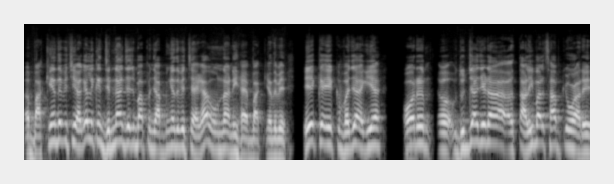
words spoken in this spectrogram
ਬਾਕੀਆਂ ਦੇ ਵਿੱਚ ਹੀ ਹੈਗਾ ਲੇਕਿਨ ਜਿੰਨਾ ਜਜ਼ਬਾ ਪੰਜਾਬੀਆਂ ਦੇ ਵਿੱਚ ਹੈਗਾ ਉਹਨਾਂ ਨਹੀਂ ਹੈ ਬਾਕੀਆਂ ਦੇ ਵਿੱਚ। ਇਹ ਇੱਕ ਇੱਕ ਵਜ੍ਹਾ ਹੈਗੀ ਆ। ਔਰ ਦੂਜਾ ਜਿਹੜਾ ਢਾਲੀਵਾਲ ਸਾਹਿਬ ਕਿਉਂ ਆ ਰਹੇ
